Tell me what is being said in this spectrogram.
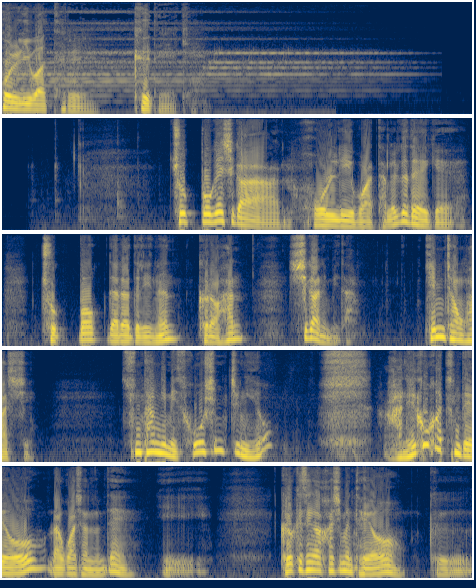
holy water를 그대에게. 축복의 시간, Holy Water를 그대에게 축복 내려드리는 그러한 시간입니다. 김정화 씨. 순탁님이 소심증이요? 아닐 것 같은데요. 라고 하셨는데, 이, 그렇게 생각하시면 돼요. 그,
